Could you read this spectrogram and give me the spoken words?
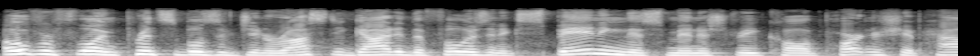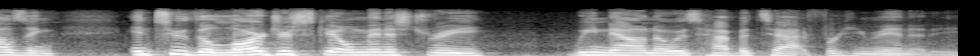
overflowing principles of generosity guided the Fullers in expanding this ministry called Partnership Housing into the larger scale ministry we now know as Habitat for Humanity.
